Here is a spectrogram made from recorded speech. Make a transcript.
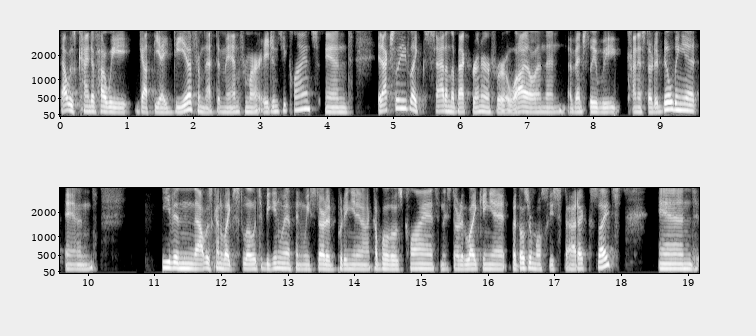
that was kind of how we got the idea from that demand from our agency clients. And it actually like sat on the back burner for a while. And then eventually we kind of started building it. And even that was kind of like slow to begin with. And we started putting it in a couple of those clients and they started liking it. But those are mostly static sites. And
